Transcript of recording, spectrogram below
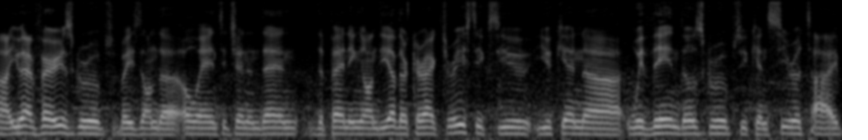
uh, you have various groups based on the O antigen, and then depending on the other characteristics, you you can uh, within those groups you can serotype.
